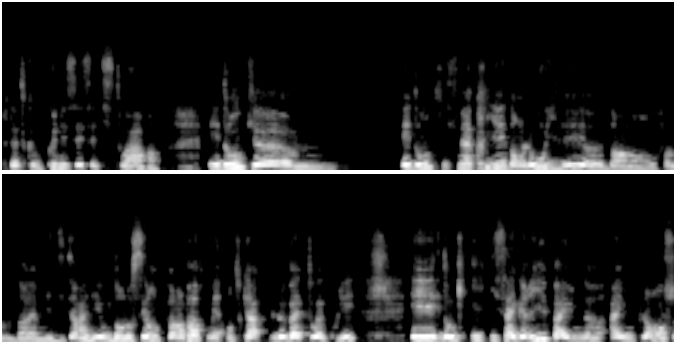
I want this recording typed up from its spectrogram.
peut-être que vous connaissez cette histoire, et donc euh, et donc, il se met à prier dans l'eau. Il est euh, dans, la Méditerranée ou dans l'océan, peu importe. Mais en tout cas, le bateau a coulé. Et donc, il, s'agrippe à une, à une planche.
